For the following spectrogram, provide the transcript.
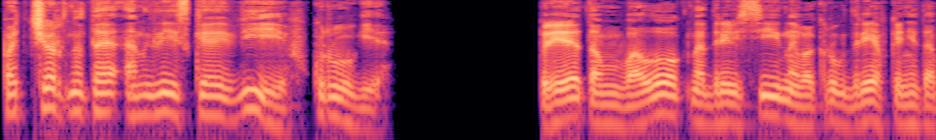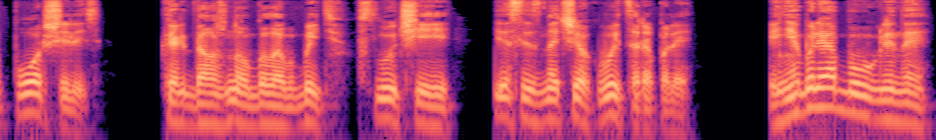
подчеркнутая английская «Ви» в круге. При этом волокна древесины вокруг древка не топорщились, как должно было быть в случае, если значок выцарапали, и не были обуглены,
